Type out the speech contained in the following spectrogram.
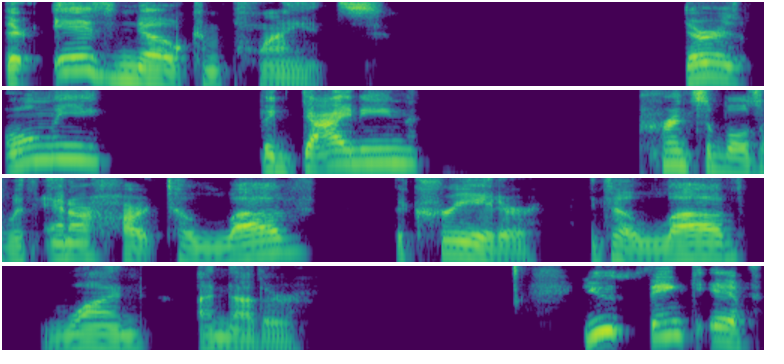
there is no compliance. There is only the guiding principles within our heart to love the Creator and to love one another. You think if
